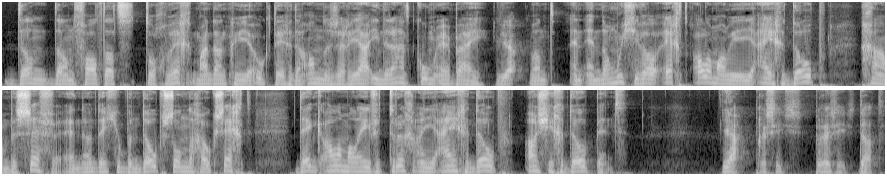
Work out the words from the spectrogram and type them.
dan, dan valt dat toch weg. Maar dan kun je ook tegen de ander zeggen, ja, inderdaad, kom erbij. ja, Want, en, en dan moet je wel echt allemaal weer je eigen doop gaan beseffen. En dan dat je op een doopzondag ook zegt, denk allemaal even terug aan je eigen doop, als je gedoopt bent. ja, precies. Precies, dat.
